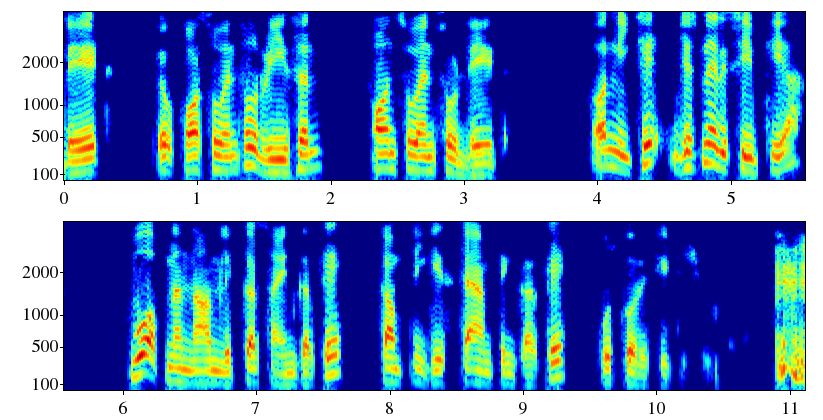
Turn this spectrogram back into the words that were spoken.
date for so and so reason on so and so date और नीचे जिसने रिसीव किया, वो अपना नाम लिखकर साइन करके कंपनी की स्टैंपिंग करके, उसको रिसीट इशू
